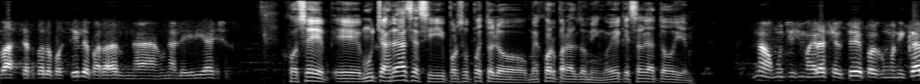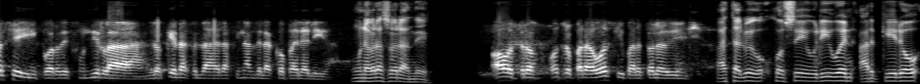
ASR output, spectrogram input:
va a hacer todo lo posible para dar una, alegría a ellos. José, eh, muchas gracias y por supuesto lo mejor para el domingo, eh, que salga todo bien. No, muchísimas gracias a ustedes por comunicarse y por difundir la, lo que es la, la, final de la Copa de la Liga. Un abrazo grande. Otro, otro para vos y para toda la audiencia. Hasta luego, José Uriben, arquero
